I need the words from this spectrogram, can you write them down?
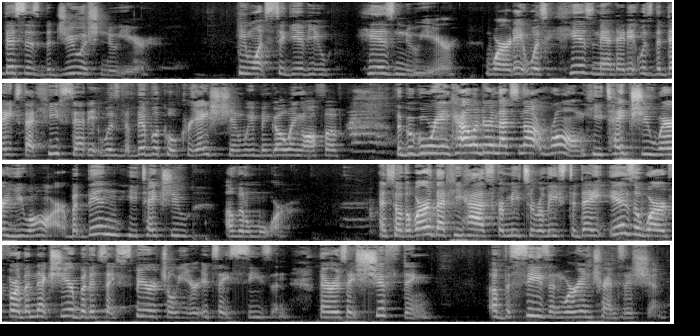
This is the Jewish New Year. He wants to give you His New Year word. It was His mandate. It was the dates that He said. It was the biblical creation we've been going off of the Gregorian calendar, and that's not wrong. He takes you where you are, but then He takes you a little more. And so the word that He has for me to release today is a word for the next year, but it's a spiritual year. It's a season. There is a shifting of the season. We're in transition.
